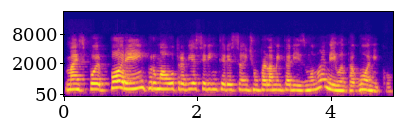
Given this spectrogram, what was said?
mas, por, porém, por uma outra via seria interessante um parlamentarismo? Não é meio antagônico?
